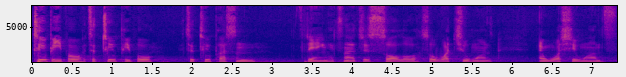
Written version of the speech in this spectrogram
two people, it's a two people, it's a two person thing, it's not just solo. So, what you want and what she wants,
